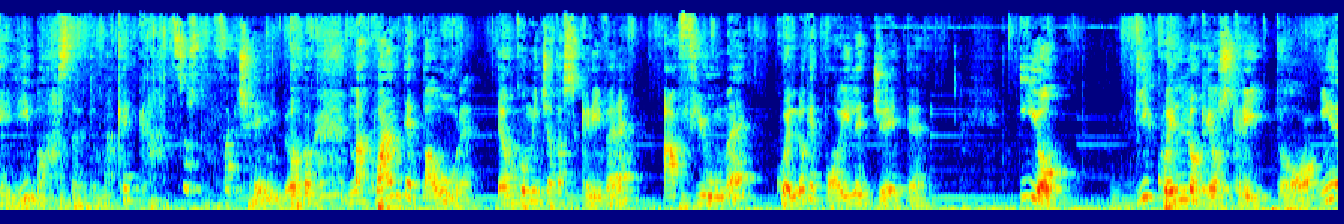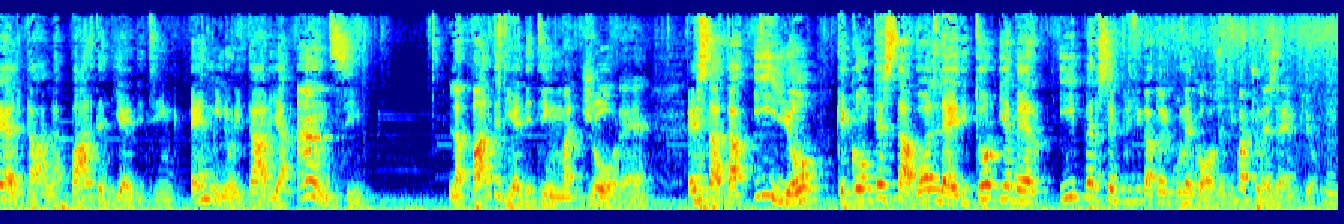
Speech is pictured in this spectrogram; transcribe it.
E lì basta, ho detto, ma che cazzo sto facendo? Ma quante paure! E ho cominciato a scrivere a fiume quello che poi leggete. Io di quello che ho scritto, in realtà la parte di editing è minoritaria, anzi, la parte di editing maggiore è stata io che contestavo all'editor di aver iper semplificato alcune cose. Ti faccio un esempio. Mm.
